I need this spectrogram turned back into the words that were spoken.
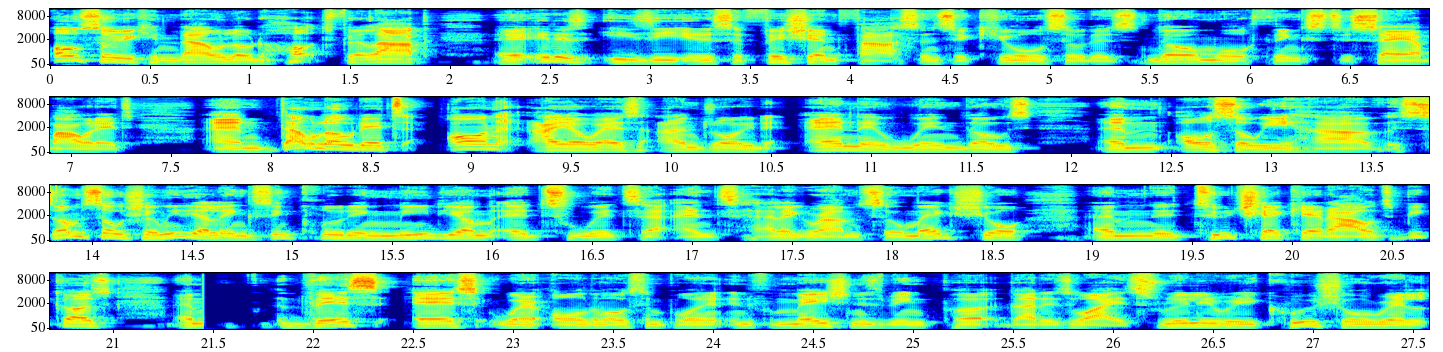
Also, you can download Hotfill app uh, it is easy, it is efficient, fast, and secure, so there's no more things to say about it. Um, download it on iOS, Android, and Windows. Um, also, we have some social media links, including Medium, uh, Twitter, and Telegram. So make sure um, to check it out because um, this is where all the most important information is being put. That is why it's really, really crucial, real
